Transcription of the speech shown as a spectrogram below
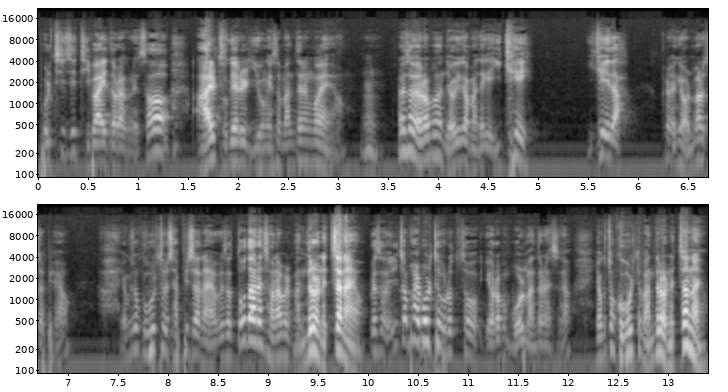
볼티지 디바이더라 그래서 R 두 개를 이용해서 만드는 거예요. 음. 그래서 여러분 여기가 만약에 2K, 2K다. 그럼 여기 얼마로 잡혀요? 아, 0.9V로 잡히잖아요. 그래서 또 다른 전압을 만들어냈잖아요. 그래서 1.8V로 또 여러분 뭘 만들어냈어요? 0.9V 만들어냈잖아요.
